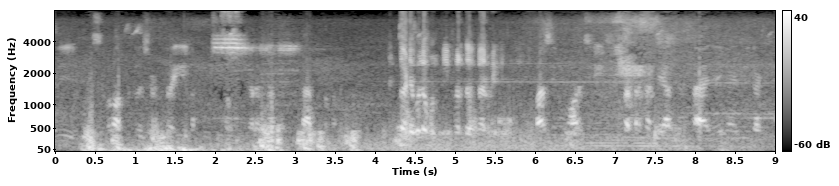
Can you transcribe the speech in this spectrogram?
ਜੀ ਸਿਵਲ ਹਸਪੀਟਲ ਸ਼ਿਫਟ ਕਰਾਈ ਹੈ ਪੋਸਟ ਕਰਨ ਦਾ ਕਾਰਨ ਤੁਹਾਡੇ ਵੱਲੋਂ ਹੁਣ ਕੀ ਫਰਦਰ ਕਾਰਵਾਈ ਕੀਤੀ ਬਸ ਇਹਨੂੰ ਹੋਰ ਸੀ 70 ਘੰਟੇ ਆਸਰੇ ਦਿਖਾਇਆ ਜਾਏਗਾ ਇਹਦੀ ਡਾਕਟਰ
